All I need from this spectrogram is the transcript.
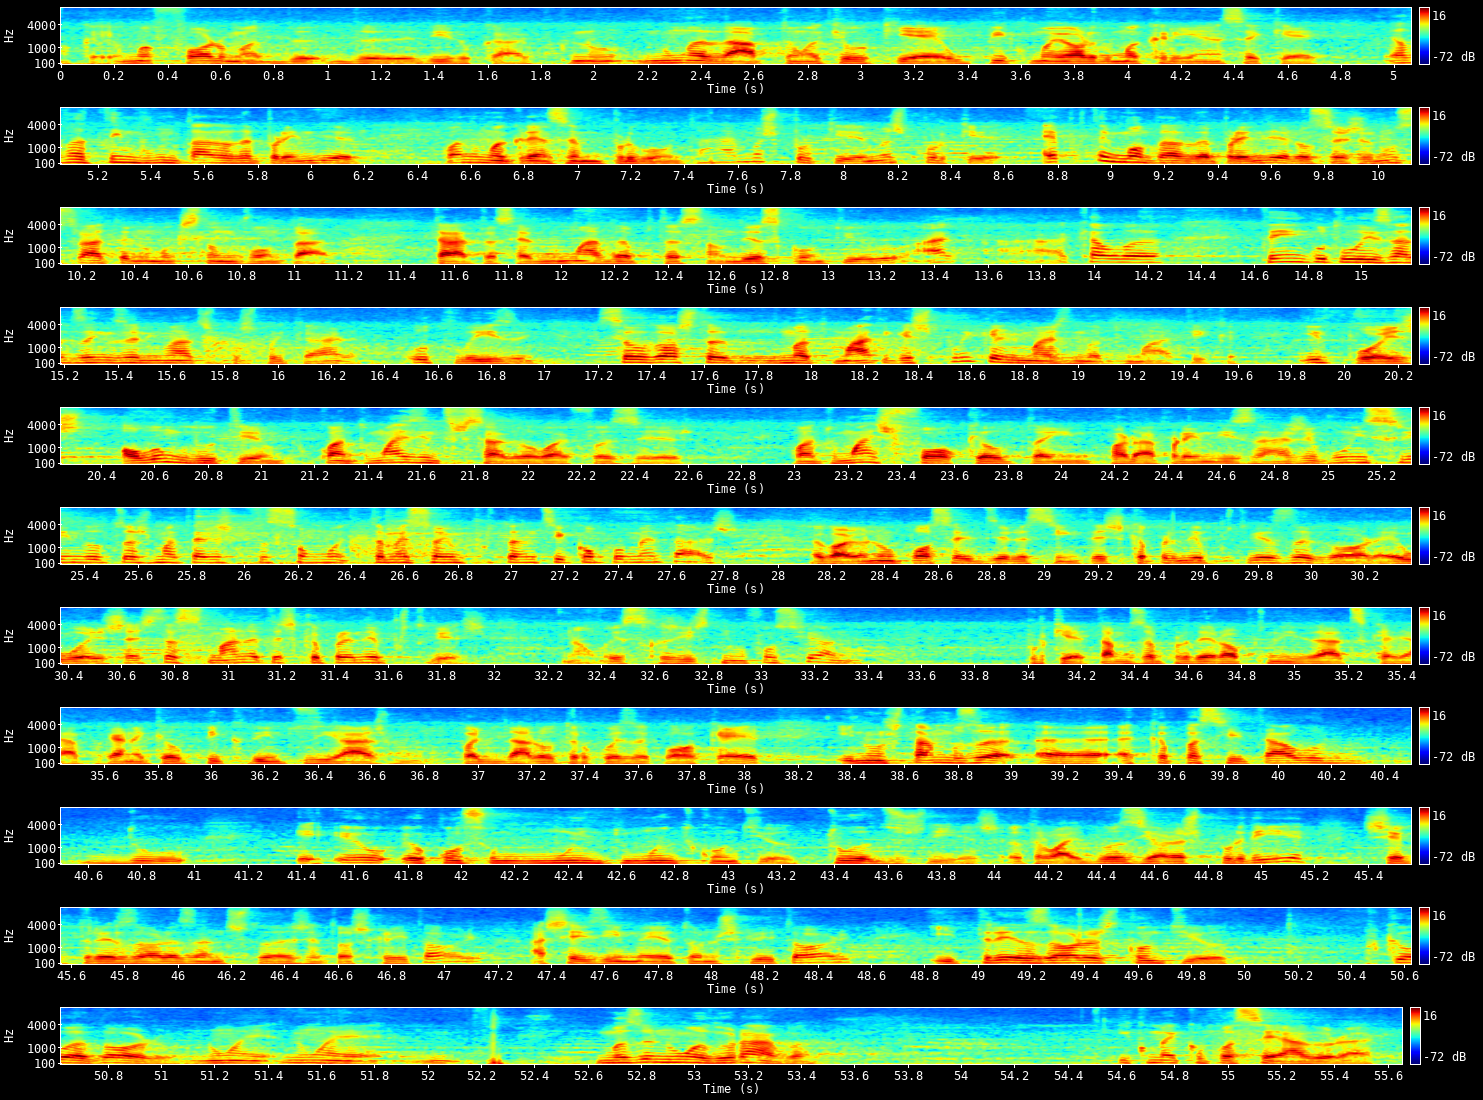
Okay, uma forma de, de, de, educar, porque não, não, adaptam aquilo que é o pico maior de uma criança, que é, ela tem vontade de aprender. Quando uma criança me pergunta, ah, mas porquê, mas porquê? É porque tem vontade de aprender, ou seja, não se trata de uma questão de vontade, trata-se de uma adaptação desse conteúdo à, àquela... Têm que utilizar desenhos animados para explicar? Utilizem. Se ele gosta de matemática, explica-lhe mais de matemática. E depois, ao longo do tempo, quanto mais interessado ele vai fazer, Quanto mais foco ele tem para a aprendizagem, vão inserindo outras matérias que são, também são importantes e complementares. Agora, eu não posso é dizer assim, tens que aprender português agora, é hoje, esta semana tens que aprender português. Não, esse registro não funciona. Porque estamos a perder a oportunidade, se calhar, de pegar naquele pico de entusiasmo para lhe dar outra coisa qualquer e não estamos a, a, a capacitá-lo do... Eu, eu, consumo muito, muito conteúdo, todos os dias. Eu trabalho 12 horas por dia, chego 3 horas antes de toda a gente ao escritório, às 6 e meia estou no escritório e 3 horas de conteúdo. Porque eu adoro, não é, não é mas eu não adorava. E como é que eu passei a adorar?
